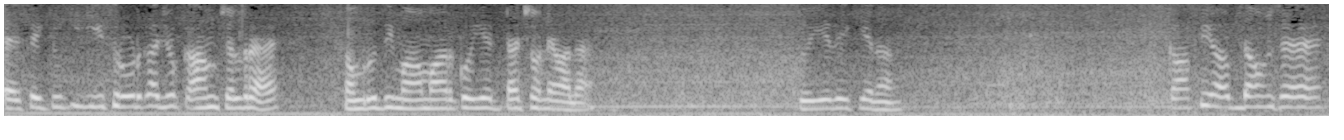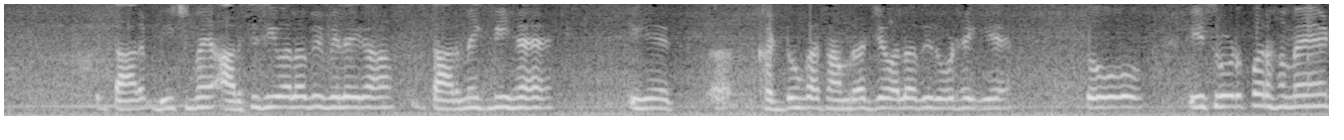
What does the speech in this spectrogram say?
ऐसे, क्योंकि इस रोड का जो काम चल रहा है समृद्धि महामार्ग को ये टच होने वाला है। तो ये देखिए ना, काफ़ी अप डाउन है। टार बीच में आरसीसी वाला भी मिलेगा टारमेक भी है, ये खड्डों का साम्राज्य वाला भी रोड है ये तो इस रोड पर हमें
